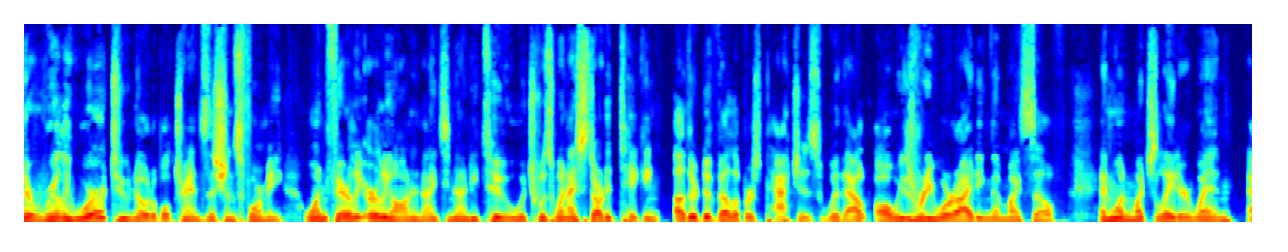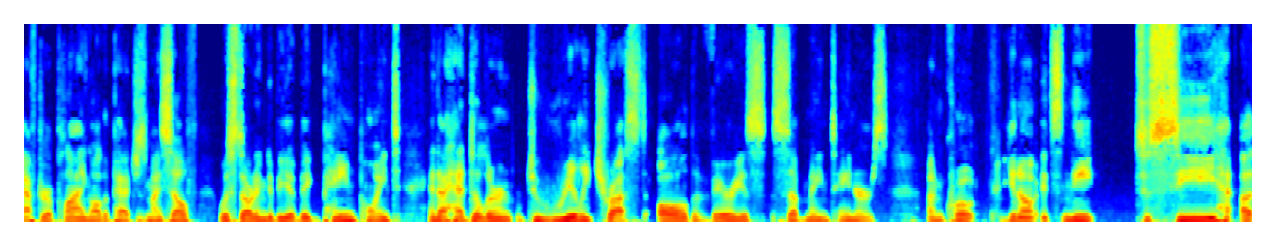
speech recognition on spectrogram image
there really were two notable transitions for me. One fairly early on in 1992, which was when I started taking other developers' patches without always rewriting them myself. And one much later when, after applying all the patches myself, was starting to be a big pain point, and I had to learn to really trust all the various sub maintainers. Unquote. You know, it's neat to see uh,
